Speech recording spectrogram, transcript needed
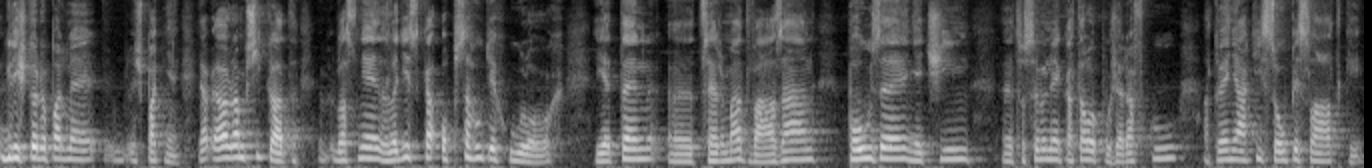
Když to dopadne špatně. Já, já dám příklad. Vlastně z hlediska obsahu těch úloh je ten eh, CERMAT vázán pouze něčím, co se jmenuje katalog požadavků, a to je nějaký soupis látky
